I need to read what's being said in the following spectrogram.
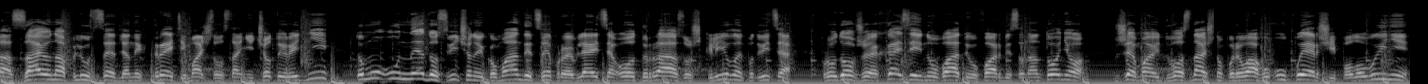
та Зайона. Плюс це для них третій матч за останні 4 дні. Тому у недосвідченої команди це проявляється одразу ж. Клівленд, подивіться, продовжує хазяйнувати у фарбі Сан Антоніо. Вже мають двозначну перевагу у першій половині.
